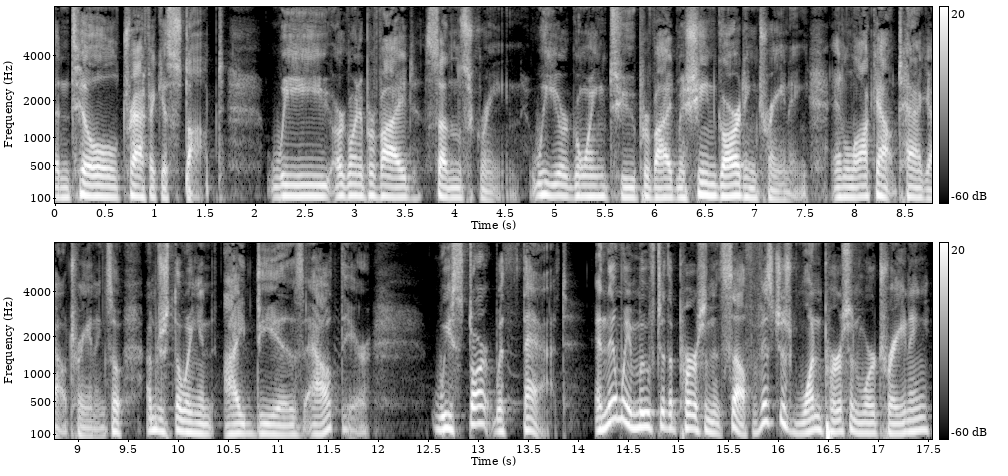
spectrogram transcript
until traffic is stopped. We are going to provide sunscreen. We are going to provide machine guarding training and lockout tagout training. So I'm just throwing in ideas out there we start with that. And then we move to the person itself. If it's just one person we're training,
